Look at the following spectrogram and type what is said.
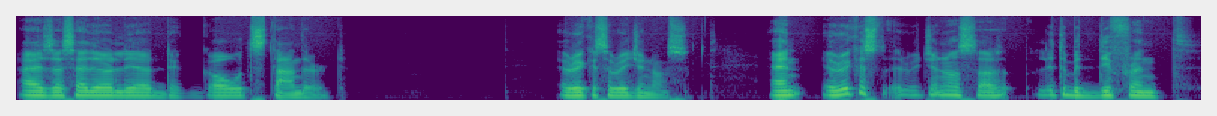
as I said earlier, the gold standard. Erika's Originals. And Erika's Originals are a little bit different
